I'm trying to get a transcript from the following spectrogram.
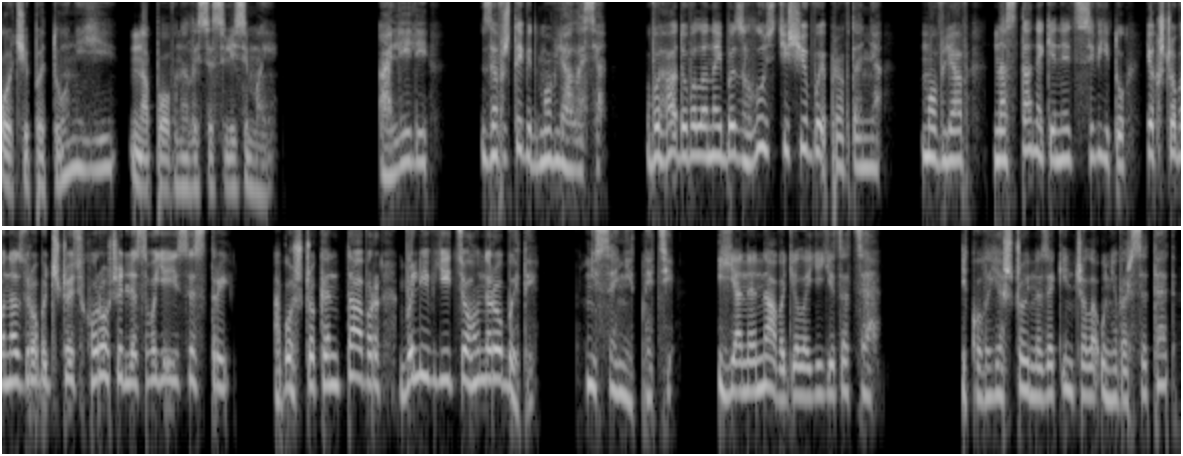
Очі петунії наповнилися слізьми. А Лілі завжди відмовлялася, вигадувала найбезглустіші виправдання, мовляв, настане кінець світу, якщо вона зробить щось хороше для своєї сестри, або що кентавр велів їй цього не робити. Нісенітниці, і я ненавиділа її за це. І коли я щойно закінчила університет,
